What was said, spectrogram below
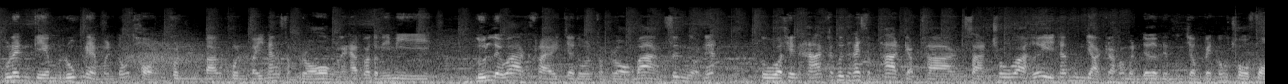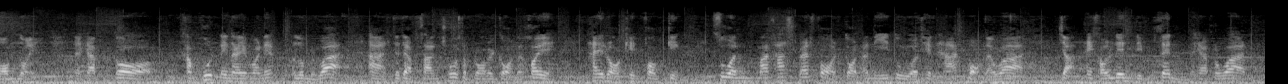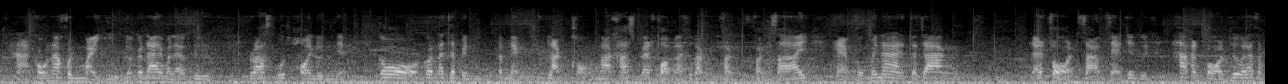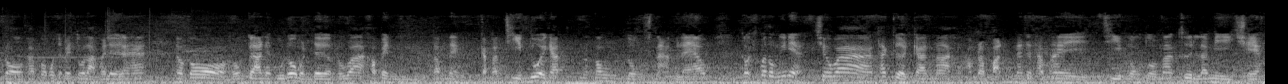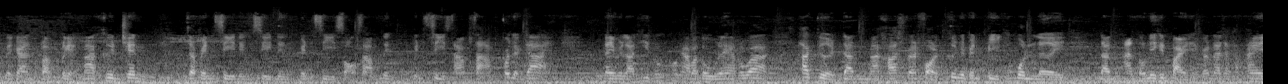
ผู้เล่นเกมรุกเนี่ยมันต้องถอนคนบางคนไปนั่งสำรองนะครับ ก็ตอนนี้มีลุ้นเลยว่าใครจะโดนสำรองบ้าง ซึ่งตอนเนี้ย ตัวเทนฮากก็เพิ่งให้สัมภาษณ์กับทางซานโชว่าเฮ้ยถ้ามึงอยากกลับมาเหมือนเดิมเนี่ยมึงจำเป็นต้องโชว์ฟอร์มหน่อยนะครับก็คำพูดในในวันนี้อารมณ์แบบว่าอาจจะจับซานโชสำรองไปก่อนแล้วค่อยให้รอเคนฟอร์มเก่ง ส่วนมาคัสแรดฟอร์ดก่อนอันนี้ตัวเทนฮาร์กบอกแล้วว่าจะให้เขาเล่นริมเส้นนะครับเพราะว่าหากองหน้าคนใหม่อยู่แล้วก็ได้มาแล้วคือรัสมุสฮอยลุนเนี่ยก็ก็น่าจะเป็นตำแหน่งหลักของมาคัสแรดฟอร์ดแล้วคือฝั่งฝั่งฝั่งซ้ายแถมคงไม่น่าจะจ้าง แรดฟอร์ดสามแสนเจ็ดหมื่นห้าพันปอนด์เพื่อมานั่งสำรองครับก็คงจะเป็นตัวหลักไปเลยนะฮะ แล้วก็ตรงกลางเนี่ยบูโน่เหมือนเดิม เพราะว่าเขาเป็นตำแหน่งกัปตันทีมด้วยครับต้องลงสนามอยู่แล้ว ก็คิดว่าตรงนี้เนี่ยเชื่อว่าถ้าเกิดการมาของอัมรบัตน่าจะทำให้ทีมลงตัวมากขึ้น และมีเชฟในการปรับเปลี่ยนมากขึ้น เช่น จะเป็น 4-1-4-1 เป็น 4-2-3-1 เป็น 4-3-3 ก็ยังได้ในเวลาที่ต้องการประตูนะครับเพราะว่าถ้าเกิดดันมาคัสแรดฟอร์ดขึ้นไปเป็นปีข้างบนเลย ดันอันโตนี่ขึ้นไปเนี่ยก็น่าจะทำให้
